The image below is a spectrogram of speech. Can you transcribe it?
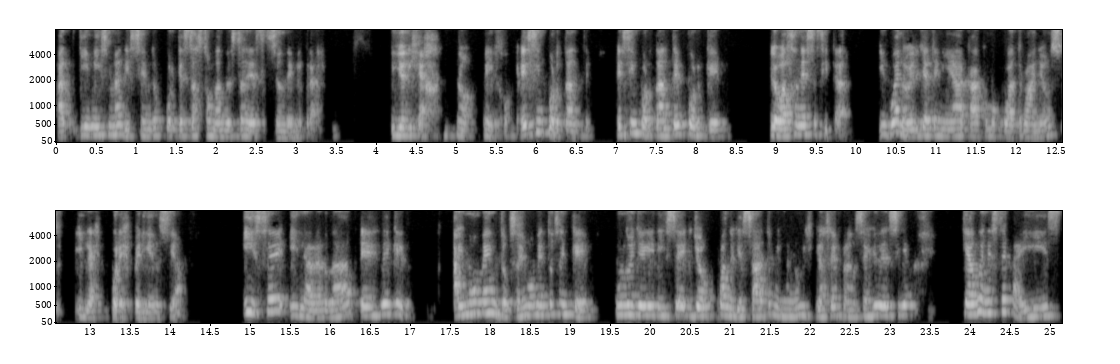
a, ti misma diciendo por qué estás tomando esta decisión de emigrar. Y yo dije, ah, no, me dijo, es importante, es importante porque lo vas a necesitar. Y bueno, él ya tenía acá como cuatro años y la, por experiencia hice y la verdad es de que hay momentos, hay momentos en que uno llega y dice, yo cuando ya estaba terminando mis clases de francés, yo decía, ¿qué hago en este país?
